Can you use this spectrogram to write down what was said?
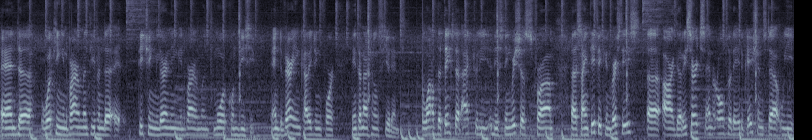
and working environment, even the teaching learning environment more conducive and very encouraging for international students. One of the things that actually distinguishes from uh, scientific universities uh, are the research and also the educations that we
